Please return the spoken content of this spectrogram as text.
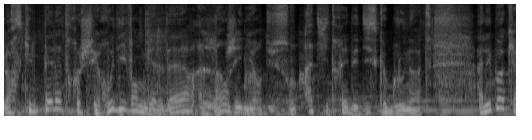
lorsqu'il pénètre chez Rudy Van Gelder, l'ingénieur du son attitré des disques Blue Note. À l'époque,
